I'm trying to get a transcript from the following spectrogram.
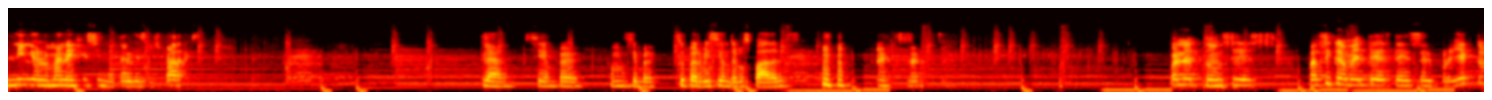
niño lo maneje, sino tal vez los padres. Claro, siempre, como siempre, supervisión de los padres. Exacto. Bueno, entonces, básicamente este es el proyecto,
